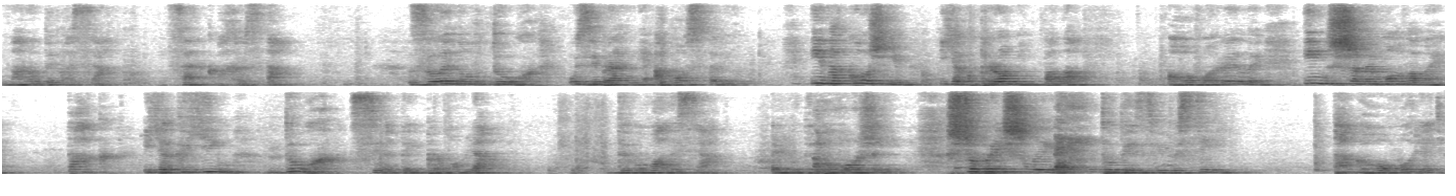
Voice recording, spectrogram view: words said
народилася церква Христа. Злинув дух у зібранні апостолів, і на кожнім, як промінь палав, говорили іншими мовами, так, як їм Дух Святий промовляв. Дивувалися люди побожні, що прийшли туди звідусіль. Так говорять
